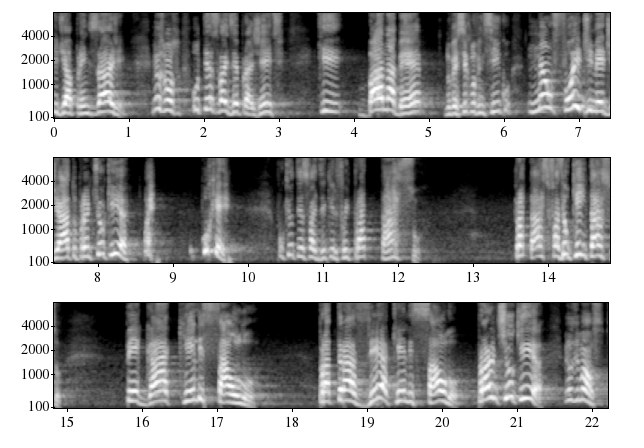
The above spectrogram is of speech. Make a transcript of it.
e de aprendizagem. Meus irmãos, o texto vai dizer para a gente que Barnabé, no versículo 25, não foi de imediato para Antioquia. Ué, por quê? Porque o texto vai dizer que ele foi para Tarso. Para Tarso, fazer o que em Tarso? Pegar aquele Saulo, para trazer aquele Saulo para Antioquia. Meus irmãos,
